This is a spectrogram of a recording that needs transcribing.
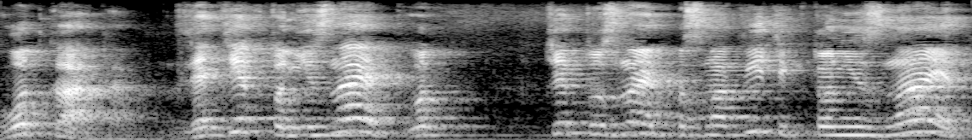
Вот карта. Для тех, кто не знает, вот те, кто знает, посмотрите, кто не знает,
